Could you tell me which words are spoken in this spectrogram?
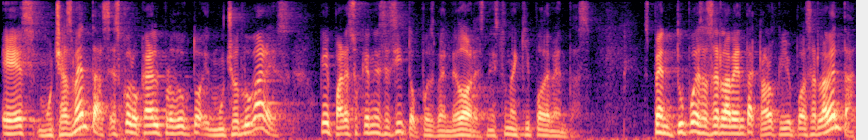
es muchas ventas, es colocar el producto en muchos lugares. Ok, ¿para eso qué necesito? Pues vendedores, necesito un equipo de ventas. Spen, ¿tú puedes hacer la venta? Claro que yo puedo hacer la venta.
